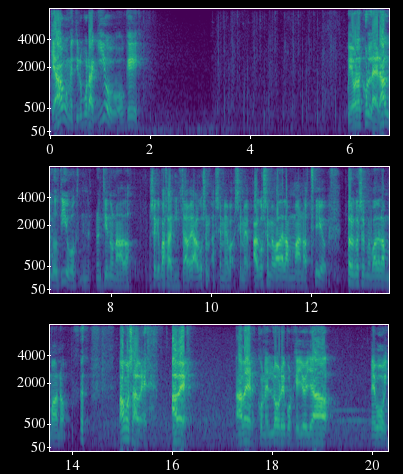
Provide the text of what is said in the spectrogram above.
¿qué hago? ¿Me tiro por aquí o, qué? Voy a hablar con la Heraldo, tío. No, entiendo nada. No sé qué pasa aquí, ¿sabes? Algo se, me va, algo se me va de las manos, tío. Algo se me va de las manos. Vamos a ver. A ver. A ver, con el lore, porque yo ya... Me voy,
